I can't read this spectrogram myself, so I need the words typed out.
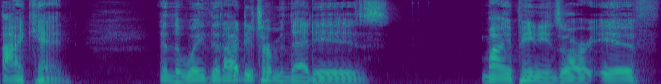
I can. And the way that I determine that is my opinions are if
